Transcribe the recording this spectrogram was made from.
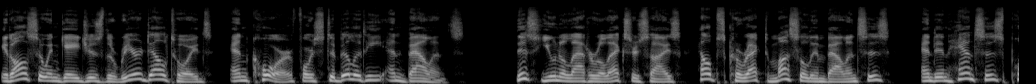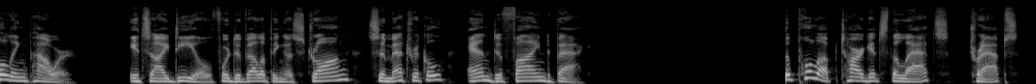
It also engages the rear deltoids and core for stability and balance. This unilateral exercise helps correct muscle imbalances and enhances pulling power. It's ideal for developing a strong, symmetrical, and defined back. The pull-up targets the lats, traps,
